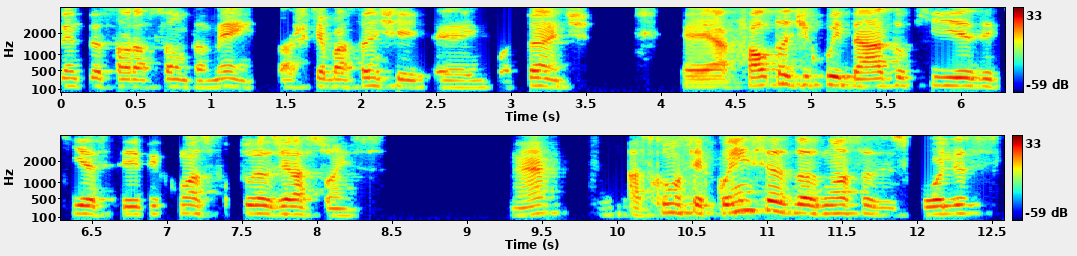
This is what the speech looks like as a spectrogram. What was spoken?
dentro dessa oração também, acho que é bastante é, importante, é a falta de cuidado que Ezequias teve com as futuras gerações. Né? as consequências das nossas escolhas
